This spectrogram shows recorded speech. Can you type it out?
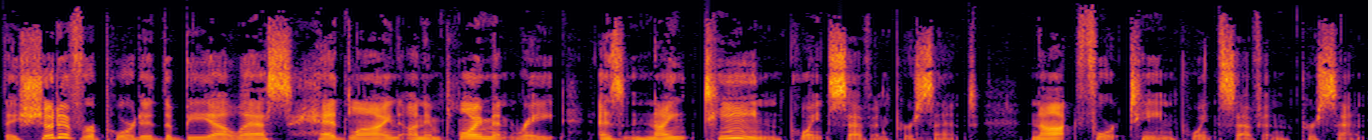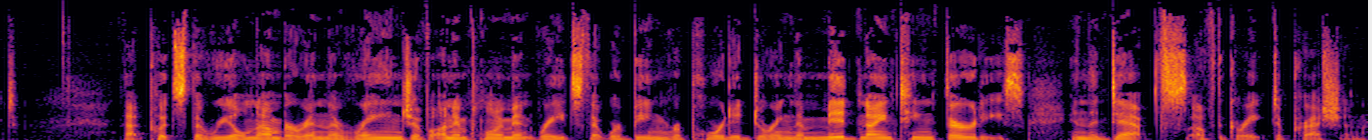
they should have reported the BLS headline unemployment rate as 19.7%, not 14.7%. That puts the real number in the range of unemployment rates that were being reported during the mid 1930s in the depths of the Great Depression.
